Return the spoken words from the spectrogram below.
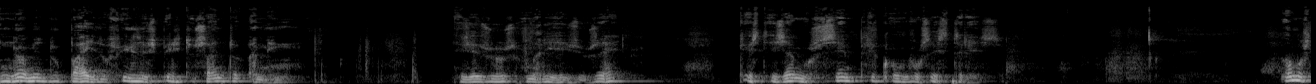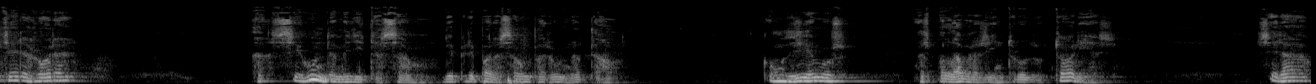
Em nome do Pai, do Filho e do Espírito Santo. Amém. Jesus, Maria e José, que estejamos sempre com vocês três. Vamos ter agora a segunda meditação de preparação para o Natal. Como dizíamos nas palavras introdutórias, será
